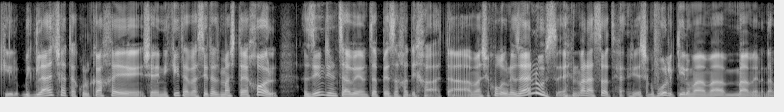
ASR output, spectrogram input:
כאילו, בגלל שאתה כל כך, אה, שניקית ועשית את מה שאתה יכול, אז אם תמצא באמצע פסח חתיכה, אתה, מה שקוראים לזה אנוס, אין מה לעשות, יש גבול, כאילו, מה, מה, מה הבן אדם.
